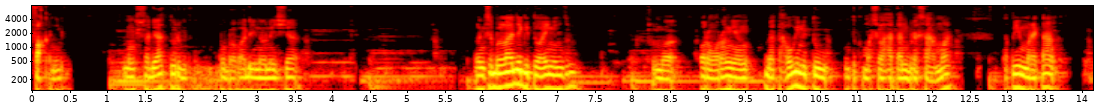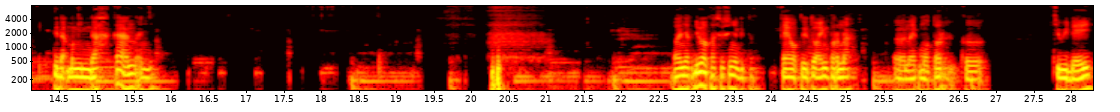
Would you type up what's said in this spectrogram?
Fuck anjing emang susah diatur gitu. Beberapa di Indonesia? Paling sebel aja gitu aing anjing. Cuma orang-orang yang udah tahu ini tuh untuk kemaslahatan bersama tapi mereka tidak mengindahkan anjing. Banyak juga kasusnya gitu. Kayak waktu itu aing pernah eh, naik motor ke Ciwidey.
